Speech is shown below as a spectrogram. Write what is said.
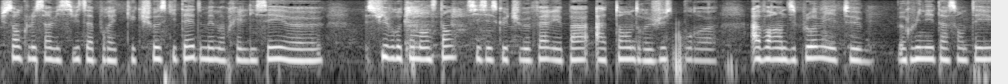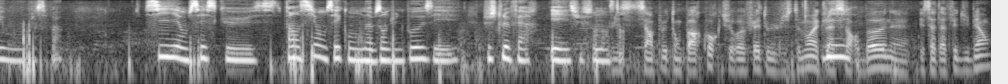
tu sens que le service civique ça pourrait être quelque chose qui t'aide même après le lycée euh, suivre ton instinct si c'est ce que tu veux faire et pas attendre juste pour euh, avoir un diplôme et te ruiner ta santé ou je sais pas. Si on sait ce que enfin si on sait qu'on a besoin d'une pause et juste le faire et suivre son instinct. C'est un peu ton parcours que tu reflètes justement avec Oui. la Sorbonne et ça t'a fait du bien.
